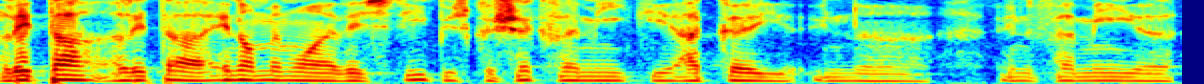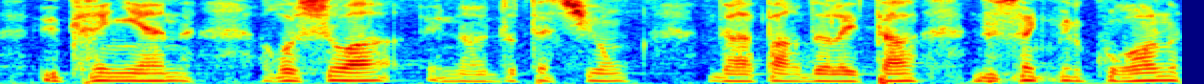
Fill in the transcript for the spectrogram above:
L'État, a énormément investi puisque chaque famille qui accueille une, une famille euh, ukrainienne reçoit une dotation de la part de l'État de 5000 couronnes,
